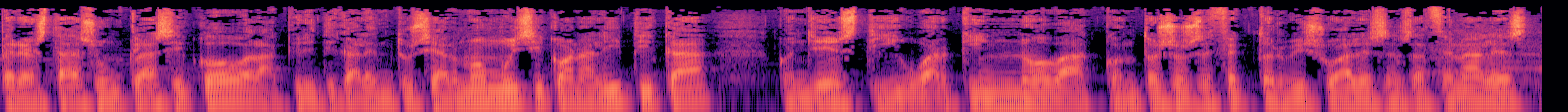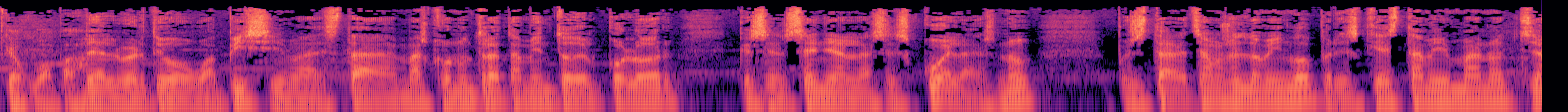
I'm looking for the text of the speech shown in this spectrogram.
pero esta es un clásico, la crítica le entusiasmó, muy psicoanalítica, con James Stewart, King Novak, con todos esos efectos visuales sensacionales Qué guapa. del vértigo, guapísima. Está además con un tratamiento del color que se enseña en las escuelas, ¿no? Pues esta la echamos el domingo, pero es que esta misma noche,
